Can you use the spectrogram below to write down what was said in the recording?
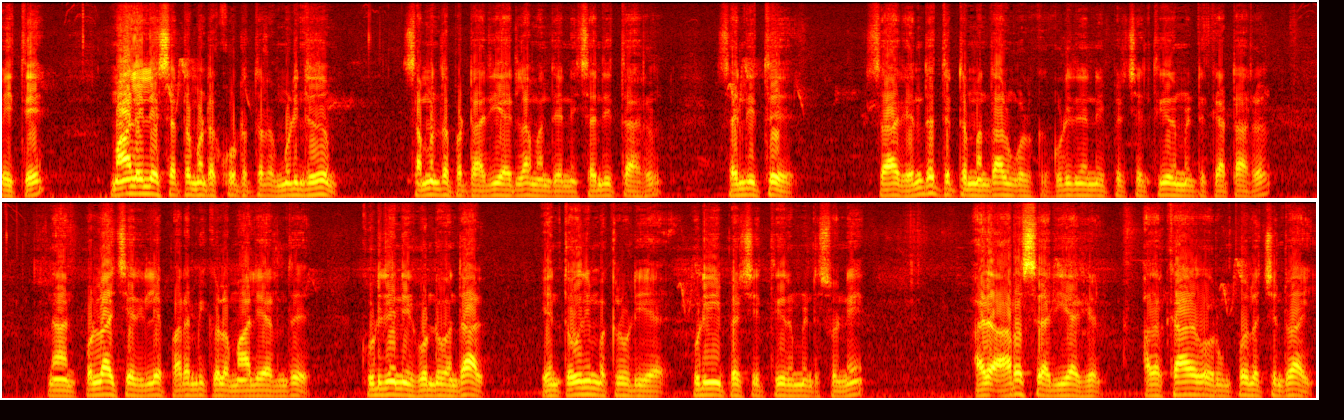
வைத்தேன். மாலையிலே சட்டமன்ற கூட்டத்தொடர் முடிந்ததும் சம்பந்தப்பட்ட அதிகாரிலாம் வந்து என்னை சந்தித்தார்கள். சந்தித்து சார் எந்த திட்டம் வந்தால் உங்களுக்கு குடிநீர் பிரச்சனை தீரும் என்று கேட்டார்கள். நான் பொள்ளாச்சேரியிலே பரம்பிக்குளம் ஆலையிலிருந்து குடிநீர் கொண்டு வந்தால் என் தொகுதி மக்களுடைய குடிநீர் பிரச்சனை தீரும் என்று சொன்னேன். அரசு அதிகாரிகள் அதற்காக ஒரு முப்பது லட்சம் ரூபாய்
